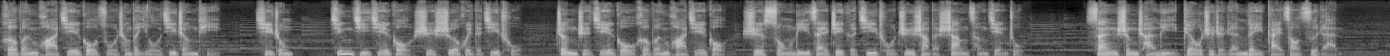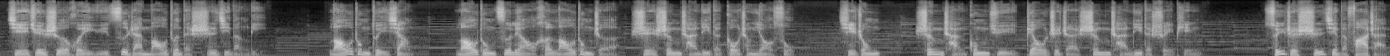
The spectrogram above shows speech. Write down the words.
和文化结构组成的有机整体，其中经济结构是社会的基础，政治结构和文化结构是耸立在这个基础之上的上层建筑。三、生产力标志着人类改造自然、解决社会与自然矛盾的实际能力。劳动对象、劳动资料和劳动者是生产力的构成要素，其中生产工具标志着生产力的水平。随着实践的发展，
